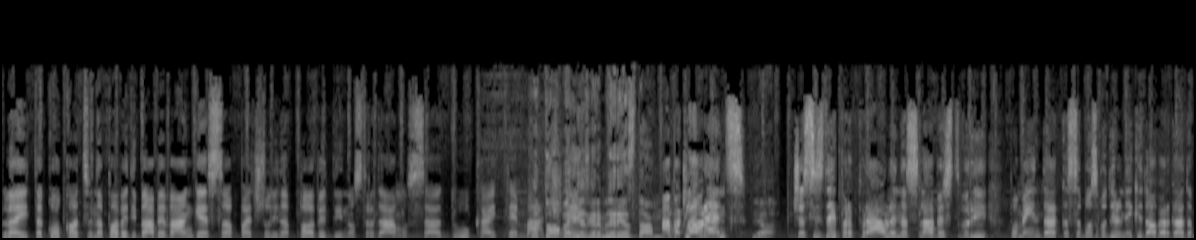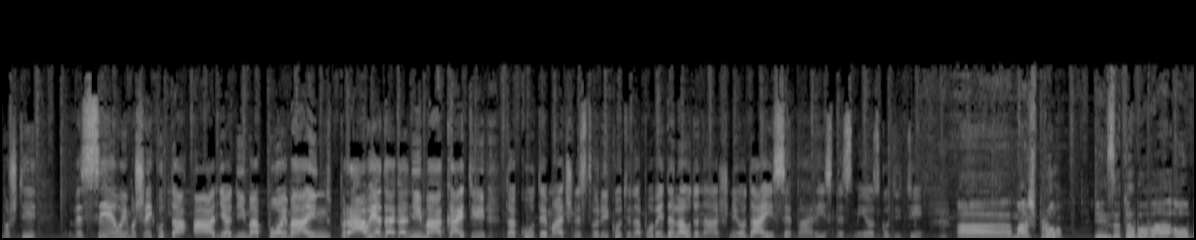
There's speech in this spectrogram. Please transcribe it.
Lej, tako kot napovedi babe Vange, so pač tudi napovedi Nostradamusa dokaj Pa tematične. dobro, jaz grem res dam. no. Ampak, Lorenz, Ja. če si zdaj pripravljen na slabe stvari, pomeni, da se bo zgodilo nekaj dobrega, da boš ti vesel in boš rekel, ta Anja nima pojma in prav je, da ga nima, kaj ti tako temačne stvari, kot je napovedala v današnji oddaji, se pa res ne smejo zgoditi. Uh, Máš prav? In zato bova ob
